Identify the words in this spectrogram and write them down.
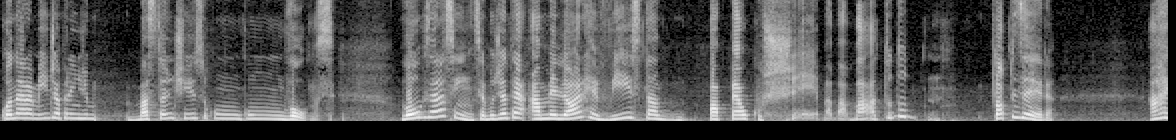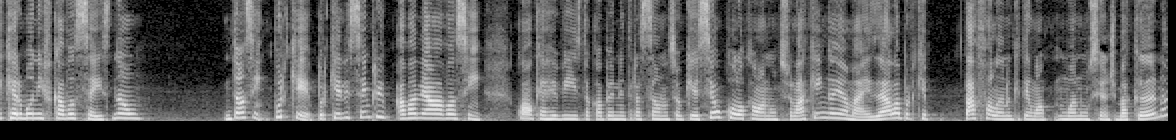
quando eu era mídia, eu aprendi bastante isso com, com Volks. Volks era assim, você podia ter a melhor revista, papel couché, bababá, tudo topzera. Ai, quero bonificar vocês. Não. Então, assim, por quê? Porque eles sempre avaliavam, assim, qual que é a revista, qual a penetração, não sei o quê. Se eu colocar um anúncio lá, quem ganha mais? Ela porque tá falando que tem uma- um anunciante bacana,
